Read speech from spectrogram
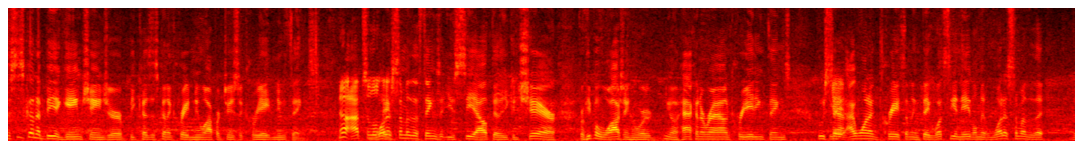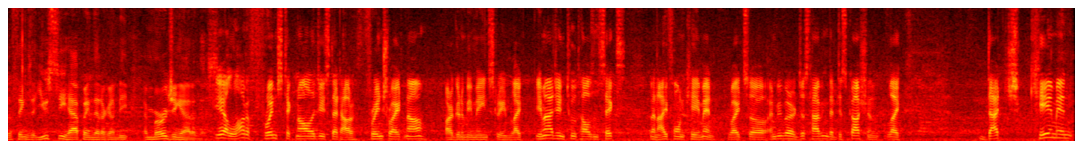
This is going to be a game changer because it's going to create new opportunities to create new things. Yeah, absolutely. What are some of the things that you see out there that you can share for people watching who are you know, hacking around, creating things, who say, Yeah. I want to create something big, what's the enablement, what are some of the, the things that you see happening that are going to be emerging out of this? Yeah, a lot of fringe technologies that are fringe right now are going to be mainstream. Like imagine 2006 when iPhone came in, right? So, and we were just having the discussion, like that came in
